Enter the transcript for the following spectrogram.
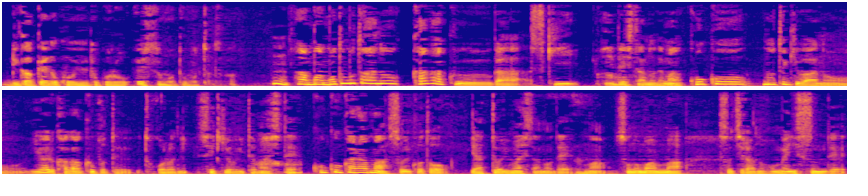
理科系のこういうところへ進もうと思ったんですか？うん、あまあもともとあの科学が好きでしたので、まあ高校の時はあのいわゆる科学部というところに席を置いてまして、高校からまあそういうことをやっておりましたので、まあそのまんまそちらの方面に進んで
